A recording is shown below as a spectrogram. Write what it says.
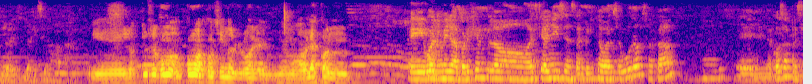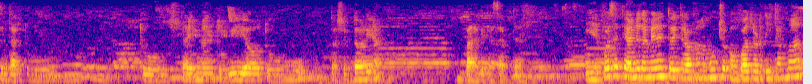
lo- lo hicimos acá. ¿Y los tuyos cómo, cómo vas consiguiendo los lugares? Digamos, ¿Hablas con...? Y bueno, mira, por ejemplo, este año hice en San Cristóbal Seguros, acá. Eh, la cosa es presentar tu, tu statement, tu bio, tu trayectoria, para que te acepten. Y después este año también estoy trabajando mucho con cuatro artistas más,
